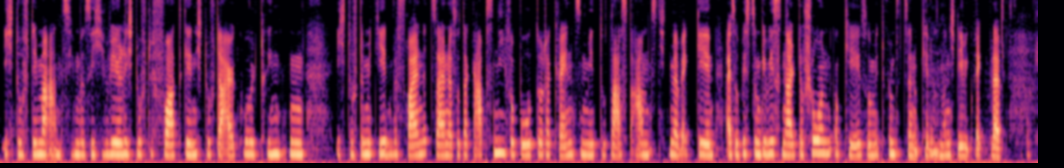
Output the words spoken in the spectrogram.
ich durfte immer anziehen, was ich will, ich durfte fortgehen, ich durfte Alkohol trinken, ich durfte mit jedem befreundet sein. Also da gab es nie Verbote oder Grenzen mit, du darfst abends nicht mehr weggehen. Also bis zum gewissen Alter schon, okay, so mit 15, okay, dass man nicht ewig wegbleibt. Okay.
